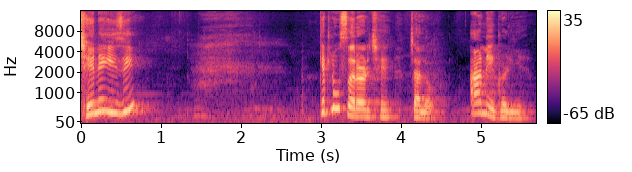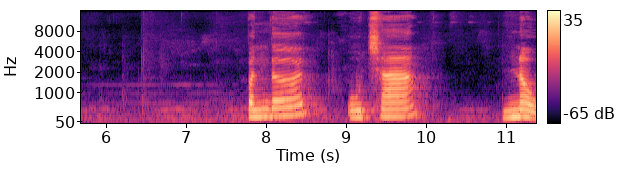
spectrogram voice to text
છે ને ઇઝી કેટલું સરળ છે? ચાલો આને ગણીએ પંદર ઓછા નવ.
